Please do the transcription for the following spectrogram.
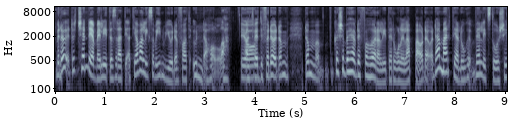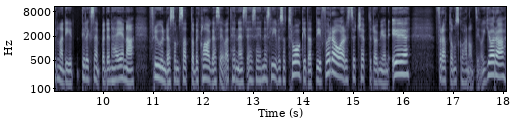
Men då, då kände jag mig lite så att, att jag var liksom inbjuden för att underhålla. Ja. Att, vet du, för då, de, de kanske behövde få höra lite rolig läppa. Och, där- och där märkte jag nog väldigt stor skillnad i till exempel den här ena frun då, som satt och beklagade sig över att hennes, hennes liv är så tråkigt. Att de, förra året så köpte de ju en ö för att de skulle ha någonting att göra.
